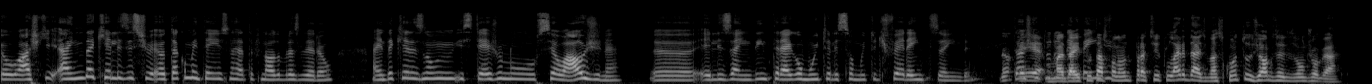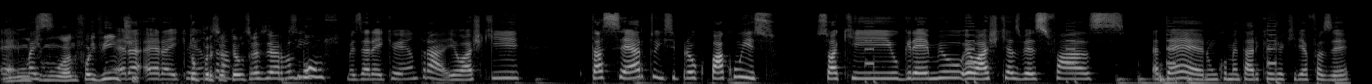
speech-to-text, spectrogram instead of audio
Eu acho que, ainda que eles estiverem. Eu até comentei isso na reta final do Brasileirão. Ainda que eles não estejam no seu auge, né? Eh, eles ainda entregam muito, eles são muito diferentes ainda. Não, então, acho é, que tudo mas daí tu tá depende- falando pra titularidade, mas quantos jogos eles vão jogar? É, no último ano foi 20. Era, era aí que eu tu ia precisa entrar. ter os reservas Sim, bons. Mas era aí que eu ia entrar. Eu acho que tá certo em se preocupar com isso. Só que o Grêmio, eu acho que às vezes faz. Até era um comentário que eu já queria fazer.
